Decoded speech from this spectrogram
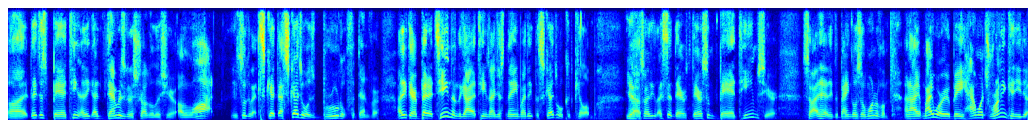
Uh, they're just bad team. I think uh, Denver's going to struggle this year a lot. Just look at that schedule. That schedule is brutal for Denver. I think they're a better team than the guy teams I just named. But I think the schedule could kill them. Yeah. Uh, so I think, like I said, there there are some bad teams here. So I think the Bengals are one of them. And I my worry would be how much running can you do?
